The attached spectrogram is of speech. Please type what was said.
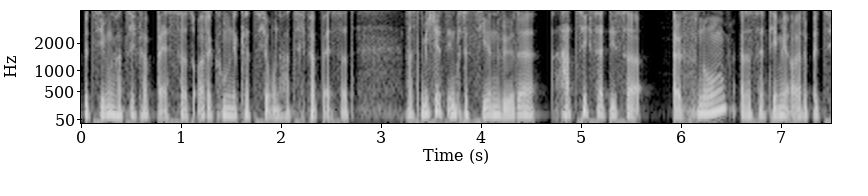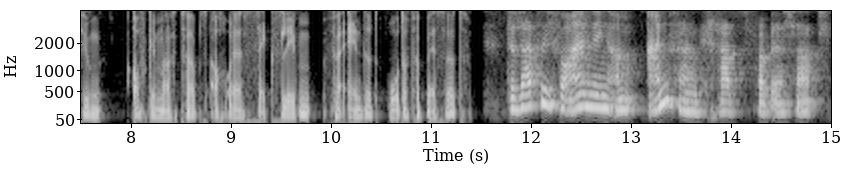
Beziehung hat sich verbessert, eure Kommunikation hat sich verbessert. Was mich jetzt interessieren würde, hat sich seit dieser Öffnung, also seitdem ihr eure Beziehung aufgemacht habt, auch euer Sexleben verändert oder verbessert? Das hat sich vor allen Dingen am Anfang krass verbessert.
